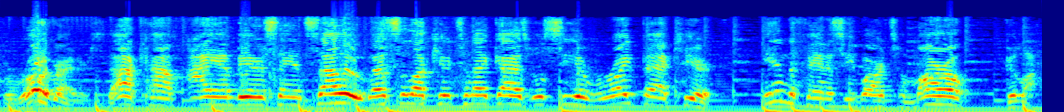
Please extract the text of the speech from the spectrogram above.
for rotogrinders.com. I am Beer saying salute. Best of luck here tonight, guys. We'll see you right back here in the fantasy bar tomorrow. Good luck.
